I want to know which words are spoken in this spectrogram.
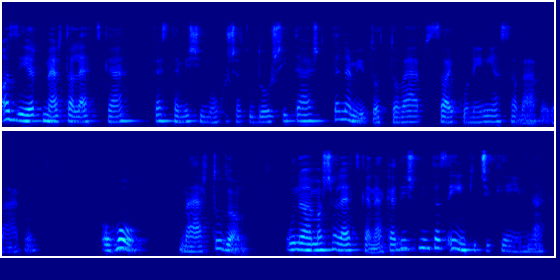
Azért, mert a lecke, kezdte Misi mókus a tudósítást, de nem jutott tovább, Szajkó néni a szabába vágott. Ohó, már tudom, unalmas a lecke neked is, mint az én kicsikéimnek.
